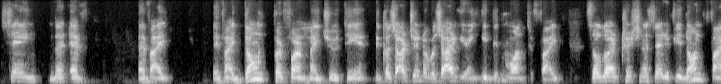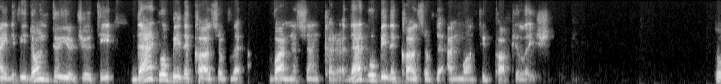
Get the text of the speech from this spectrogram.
saying that if if I if I don't perform my duty, because Arjuna was arguing he didn't want to fight. So Lord Krishna said, if you don't fight, if you don't do your duty, that will be the cause of the Varna Sankara. That will be the cause of the unwanted population. तो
